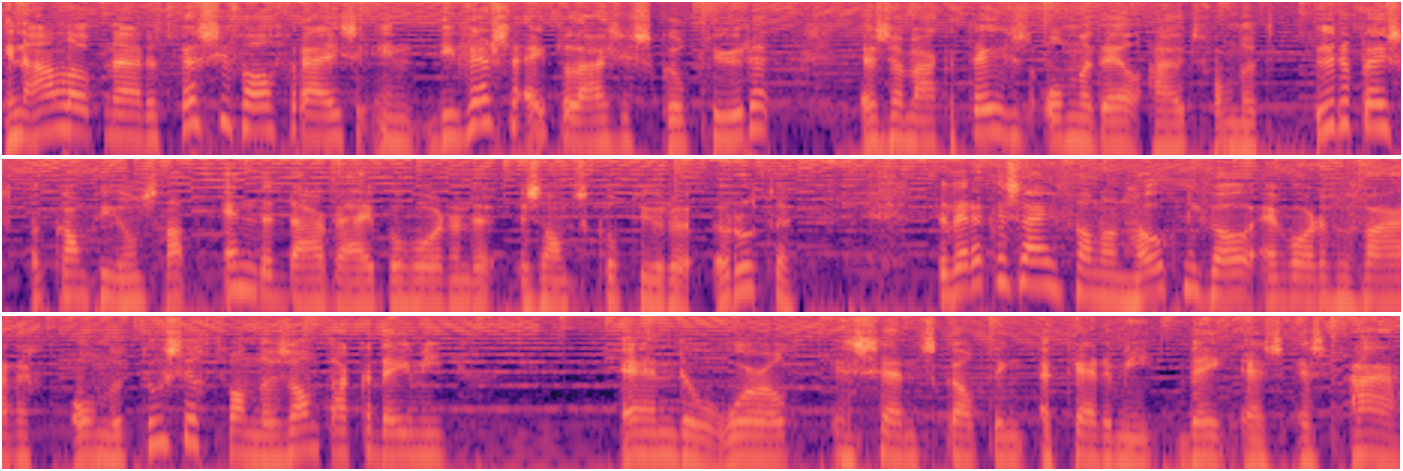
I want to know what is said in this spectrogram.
In aanloop naar het festival verrijzen in diverse etalages sculpturen... en ze maken tevens onderdeel uit van het Europees kampioenschap... en de daarbij behorende zandsculpturenroute. De werken zijn van een hoog niveau en worden vervaardigd... onder toezicht van de Zandacademie en de World Sand Sculpting Academy, WSSA.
